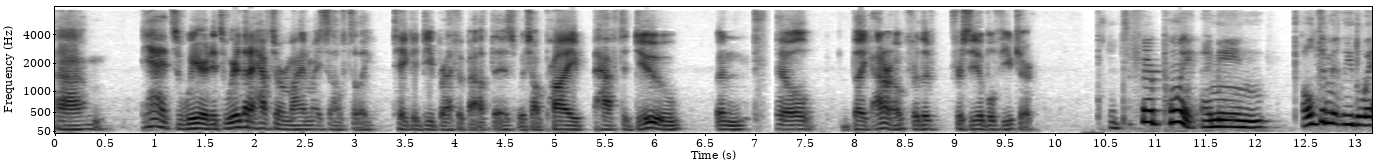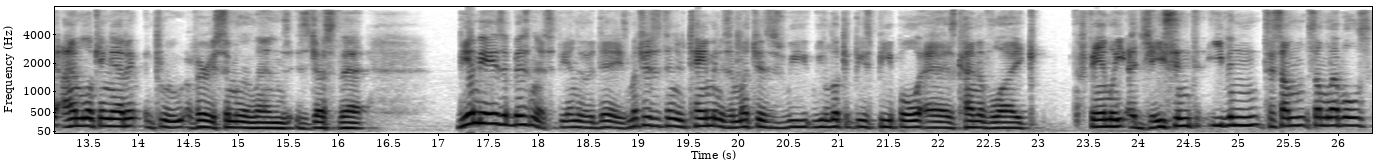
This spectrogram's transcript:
um, yeah, it's weird. It's weird that I have to remind myself to like take a deep breath about this, which I'll probably have to do until like I don't know for the foreseeable future. It's a fair point. I mean, ultimately, the way I'm looking at it through a very similar lens is just that the NBA is a business at the end of the day. As much as it's entertainment, as much as we, we look at these people as kind of like family adjacent even to some some levels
